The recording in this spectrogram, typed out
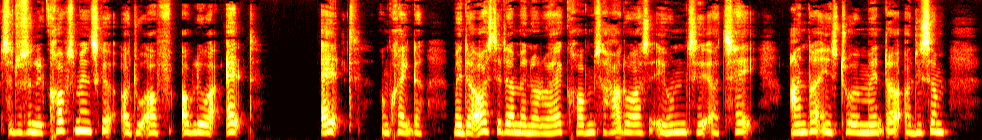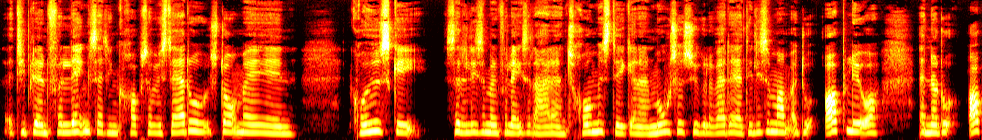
så er du sådan et kropsmenneske, og du op, oplever alt, alt omkring dig. Men det er også det der med, når du er i kroppen, så har du også evnen til at tage andre instrumenter, og ligesom, de bliver en forlængelse af din krop. Så hvis det er, du står med en grydeske, så er det ligesom en forlængelse af dig, eller en trommestik, eller en motorcykel, eller hvad det er. Det er ligesom om, at du oplever, at når du, op,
